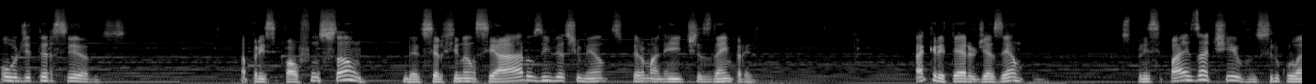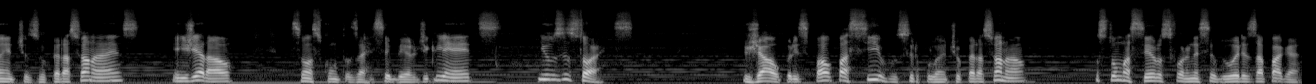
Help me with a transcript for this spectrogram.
ou de terceiros. A principal função deve ser financiar os investimentos permanentes da empresa. A critério de exemplo, os principais ativos circulantes operacionais, em geral, são as contas a receber de clientes e os estoques. Já o principal passivo circulante operacional costuma ser os fornecedores a pagar.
